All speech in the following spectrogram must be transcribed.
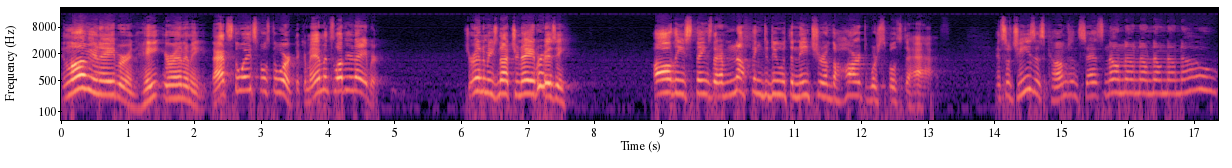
And love your neighbor and hate your enemy. That's the way it's supposed to work. The commandments love your neighbor. But your enemy's not your neighbor, is he? All these things that have nothing to do with the nature of the heart we're supposed to have. And so Jesus comes and says, No, no, no, no, no, no.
